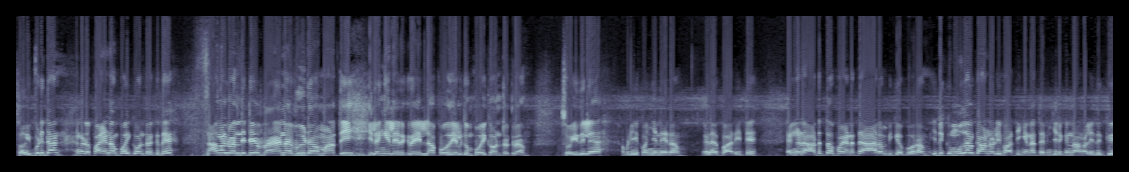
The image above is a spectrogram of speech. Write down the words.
ஸோ இப்படி தான் எங்களோட பயணம் போய் கொண்டிருக்குது. நாங்கள் வந்துட்டு வேனை வீடாக மாற்றி இலங்கையில் இருக்கிற எல்லா பகுதிகளுக்கும் போய் கொண்டிருக்கிறோம். ஸோ இதில் அப்படியே கொஞ்ச நேரம் இளைப்பாரிட்டு எங்களோட அடுத்த பயணத்தை ஆரம்பிக்க போகிறோம் இதுக்கு முதல் காணொளி பார்த்தீங்கன்னா தெரிஞ்சிருக்கு. நாங்கள் இதுக்கு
